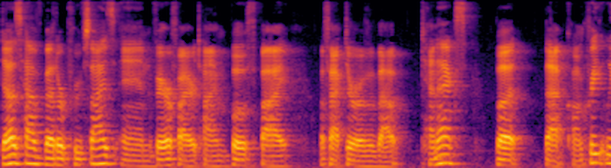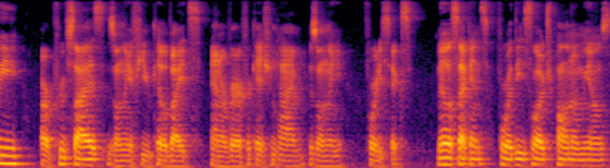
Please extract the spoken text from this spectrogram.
does have better proof size and verifier time, both by a factor of about 10x, but that concretely, our proof size is only a few kilobytes and our verification time is only 46 milliseconds for these large polynomials.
